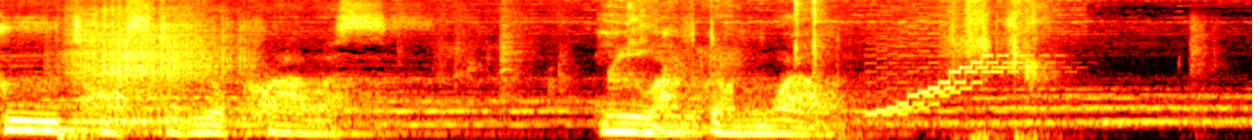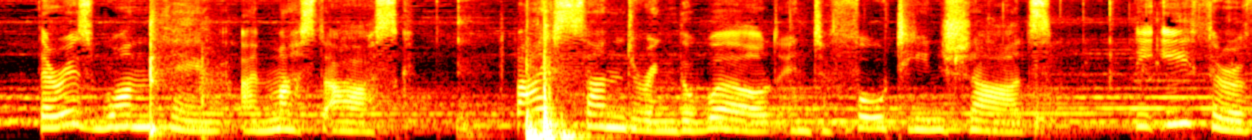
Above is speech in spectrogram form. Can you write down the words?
true test of your prowess. You have done well. There is one thing I must ask. By sundering the world into 14 shards, the ether of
